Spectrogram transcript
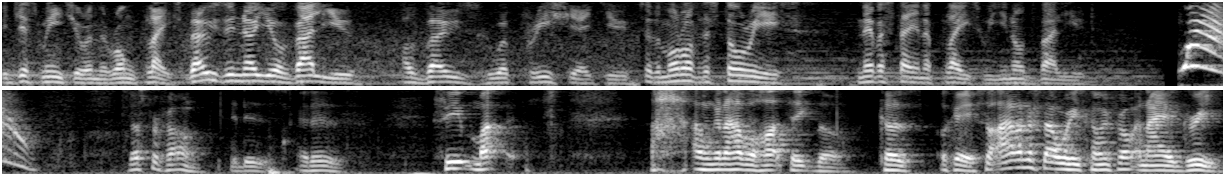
It just means you're in the wrong place. Those who know your value are those who appreciate you. So the moral of the story is never stay in a place where you're not valued. Wow! That's profound. It is. It is. See, my I'm gonna have a hot take though, cause okay, so I understand where he's coming from, and I agree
